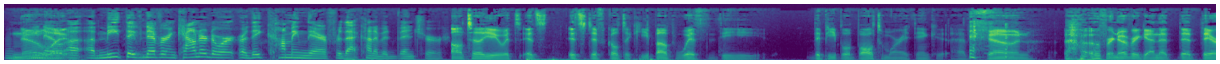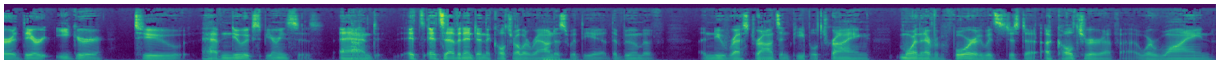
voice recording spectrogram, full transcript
no, you know, a, a, meat they've never encountered, or are they coming there for that kind of adventure? I'll tell you, it's it's it's difficult to keep up with the the people of Baltimore. I think have shown over and over again that, that they're they're eager to have new experiences, and oh. it's it's evident in the culture all around us with the uh, the boom of uh, new restaurants and people trying more than ever before. It's just a, a culture of uh, where wine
